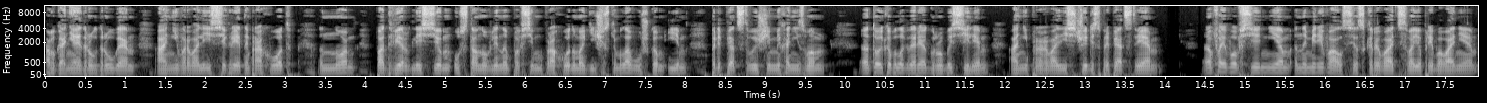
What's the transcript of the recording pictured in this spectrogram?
Обгоняя друг друга, они ворвались в секретный проход, но подверглись установленным по всему проходу магическим ловушкам и препятствующим механизмам. Только благодаря грубой силе они прорвались через препятствия. Фэй вовсе не намеревался скрывать свое пребывание.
